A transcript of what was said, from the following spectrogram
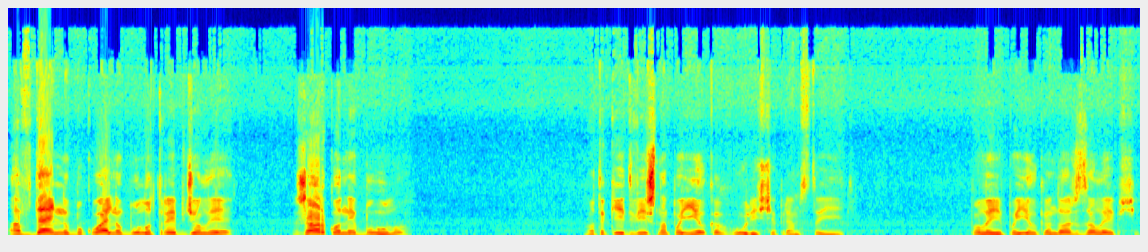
а в день ну, буквально було три бджоли. Жарко не було. Отакий двіж на поїлках, гуліще прям стоїть. Поли, поїлки он аж залипші.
